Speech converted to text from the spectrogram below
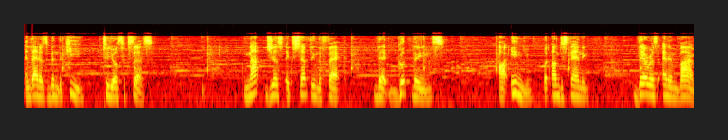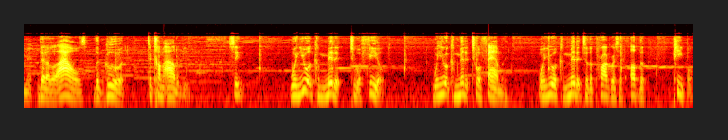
and that has been the key to your success not just accepting the fact that good things are in you, but understanding there is an environment that allows the good to come out of you. See, when you are committed to a field, when you are committed to a family, when you are committed to the progress of other people,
